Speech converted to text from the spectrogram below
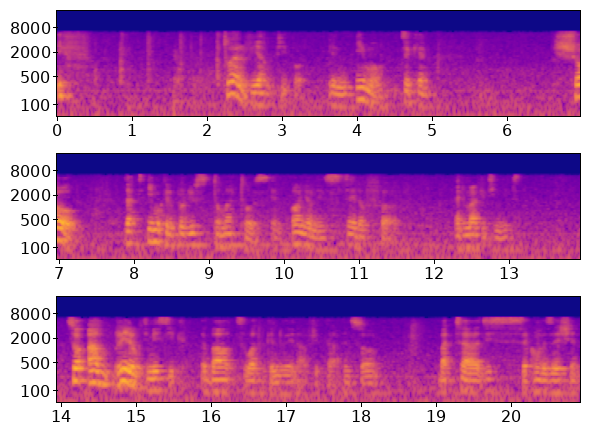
If 12 young people in Imo, they can show that Imo can produce tomatoes and onion instead of uh, and marketing it. So I'm really optimistic about what we can do in Africa and so on. But uh, this conversation,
